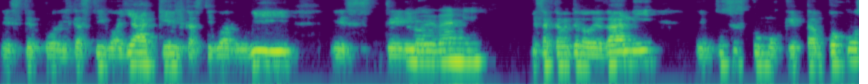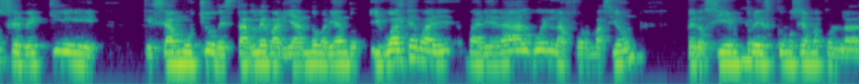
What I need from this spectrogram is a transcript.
este, por el castigo a Yaque, el castigo a Rubí, Lo de este, Dani, exactamente lo de Dani. Entonces, como que tampoco se ve que, que sea mucho de estarle variando, variando. Igual te vari- variará algo en la formación, pero siempre es como se llama con la,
